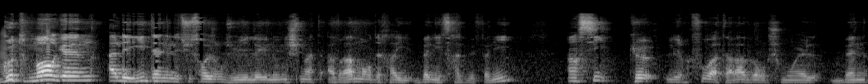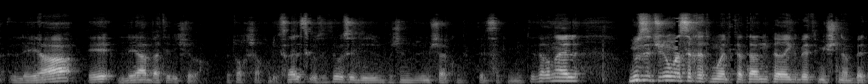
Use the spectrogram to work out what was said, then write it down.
Good morning, allez, Yiden, l'étude sera aujourd'hui, les Nishmat Avram Mordechai Ben Yitzhak Befani, ainsi que les Atara Shmuel Ben Léa et Léa Bat Elisheva. Le Torah Shachol Israël, si vous souhaitez aussi une prochaine du Misha, contactez 5 minutes éternelles. Nous étudions Masechet Moed Katan, Perek Bet Mishnah Bet,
